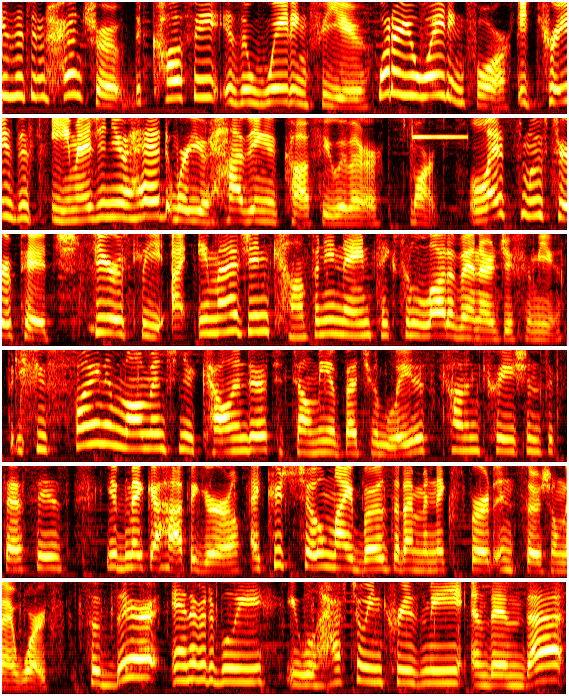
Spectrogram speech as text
says it in intro, the coffee is waiting for you. What are you waiting for? It creates this image in your head where you're having a coffee with her. Smart. Let's move to her pitch. Seriously, I imagine company name takes a lot of energy from you. But if you find a moment in your calendar to tell me about your latest content creation successes, you'd make a happy girl. I could show my boss that I'm an expert in social networks. So there, inevitably, it will have to increase me, and then that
